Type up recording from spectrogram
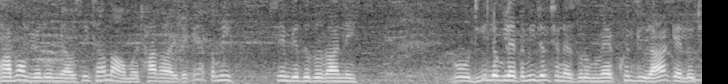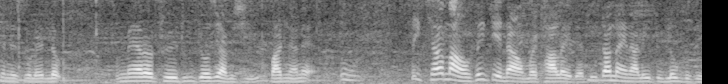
ဘာမှပြောလို့မရဘူးစိတ်ချမ်းသာအောင်ပဲထားထားလိုက်တယ်ကဲသမီးအစင်ပြေသူတို့သားနေဟိုဒီအလုပ်ကလေးသမီးလုပ်ချင်တယ်ဆိုလို့မမဲခွင့်ပြတာကဲလုပ်ချင်တယ်ဆိုလဲလုပ် အမေကတော့ထွေထူးပြောစရာမရှိဘူးဘာညာနဲ့သူစိတ်ချမ်းသာအောင်စိတ်ကျဉ်တာအောင်ပဲထားလိုက်တယ်သူတတ်နိုင်တာလေးသူလုပ်ပါစေ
